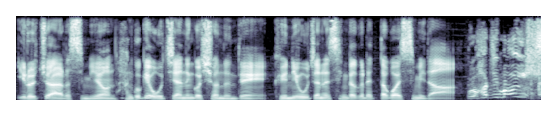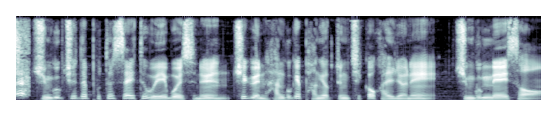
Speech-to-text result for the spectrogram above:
이럴 줄 알았으면 한국에 오지 않은 것이었는데 괜히 오자는 생각을 했다고 했습니다. 중국 최대 포털 사이트 웨이보에서는 최근 한국의 방역 정책과 관련해 중국 내에서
